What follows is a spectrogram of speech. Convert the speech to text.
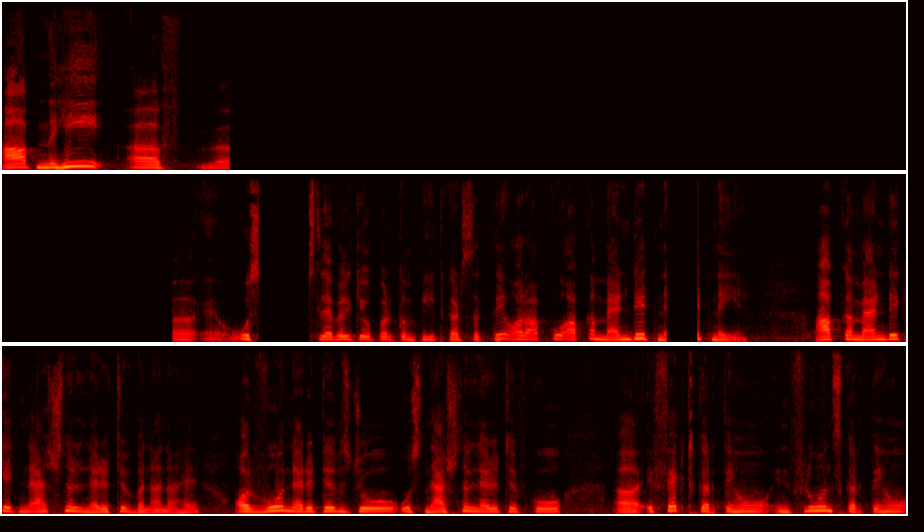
आप नहीं आ, उस लेवल के ऊपर कम्पीट कर सकते हैं और आपको आपका मैंडेट नहीं, नहीं है। आपका मैंडेट एक नेशनल नैरेटिव बनाना है और वो नैरेटिव्स जो उस नेशनल नैरेटिव को इफ़ेक्ट करते हों इन्फ्लुएंस करते हों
